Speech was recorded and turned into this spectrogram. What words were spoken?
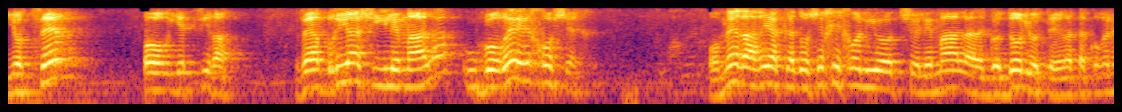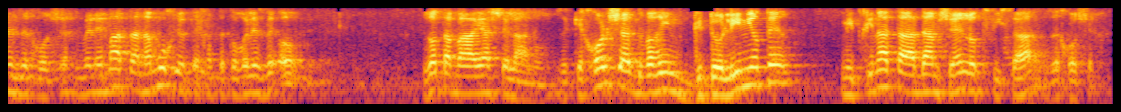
יוצר, אור יצירה. והבריאה שהיא למעלה, הוא בורא חושך. אומר הארי הקדוש, איך יכול להיות שלמעלה גדול יותר אתה קורא לזה חושך, ולמטה נמוך יותר אתה קורא לזה אור? זאת הבעיה שלנו. זה ככל שהדברים גדולים יותר, מבחינת האדם שאין לו תפיסה, זה חושך.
